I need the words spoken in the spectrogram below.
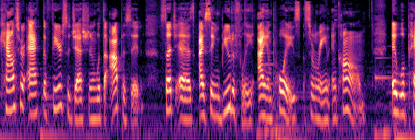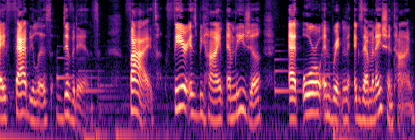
Counteract the fear suggestion with the opposite, such as I sing beautifully, I am poised, serene, and calm. It will pay fabulous dividends. 5. Fear is behind amnesia at oral and written examination time.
